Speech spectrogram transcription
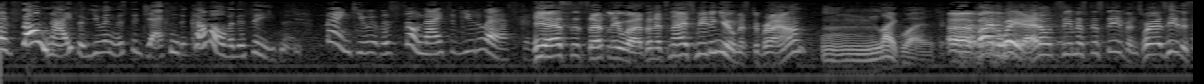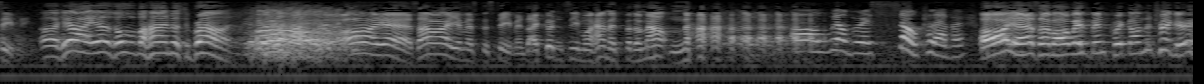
It's so nice of you and Mr. Jackson to come over this evening. Thank you. It was so nice of you to ask us. Yes, it certainly was. And it's nice meeting you, Mr. Brown. Mm, likewise. Uh, by the way, I don't see Mr. Stevens. Where is he this evening? Uh, here I is, over behind Mr. Brown. Oh, oh, yes. How are you, Mr. Stevens? I couldn't see Mohammed for the mountain. Oh, Wilbur is so clever. oh, yes. I've always been quick on the trigger.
